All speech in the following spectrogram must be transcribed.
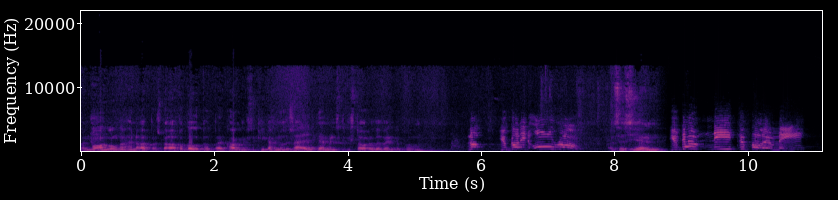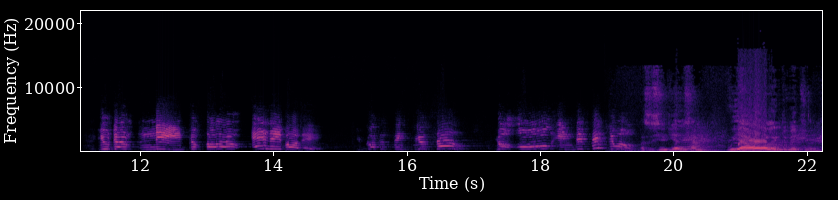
og i morgen vågner han op og står op og går ud på balkongen, og så kigger han ud, og så er alle de der mennesker, de står derude og venter på ham. Look, you've got it all wrong. Og så siger You don't need to follow me. You don't need to follow anybody. You've got to think for yourself. You're all individuals. og så siger de alle sammen, we are all individuals.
